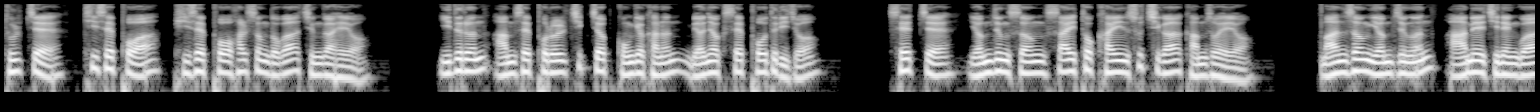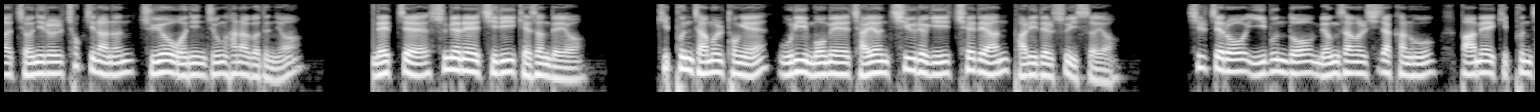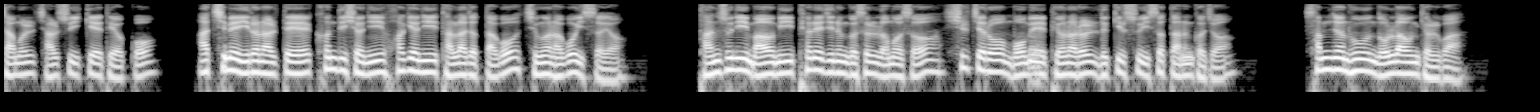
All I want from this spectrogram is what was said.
둘째, T세포와 B세포 활성도가 증가해요. 이들은 암세포를 직접 공격하는 면역세포들이죠. 셋째, 염증성 사이토카인 수치가 감소해요. 만성 염증은 암의 진행과 전이를 촉진하는 주요 원인 중 하나거든요. 넷째, 수면의 질이 개선돼요. 깊은 잠을 통해 우리 몸의 자연 치유력이 최대한 발휘될 수 있어요. 실제로 이분도 명상을 시작한 후 밤에 깊은 잠을 잘 수 있게 되었고 아침에 일어날 때의 컨디션이 확연히 달라졌다고 증언하고 있어요. 단순히 마음이 편해지는 것을 넘어서 실제로 몸의 변화를 느낄 수 있었다는 거죠. 3년 후 놀라운 결과.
